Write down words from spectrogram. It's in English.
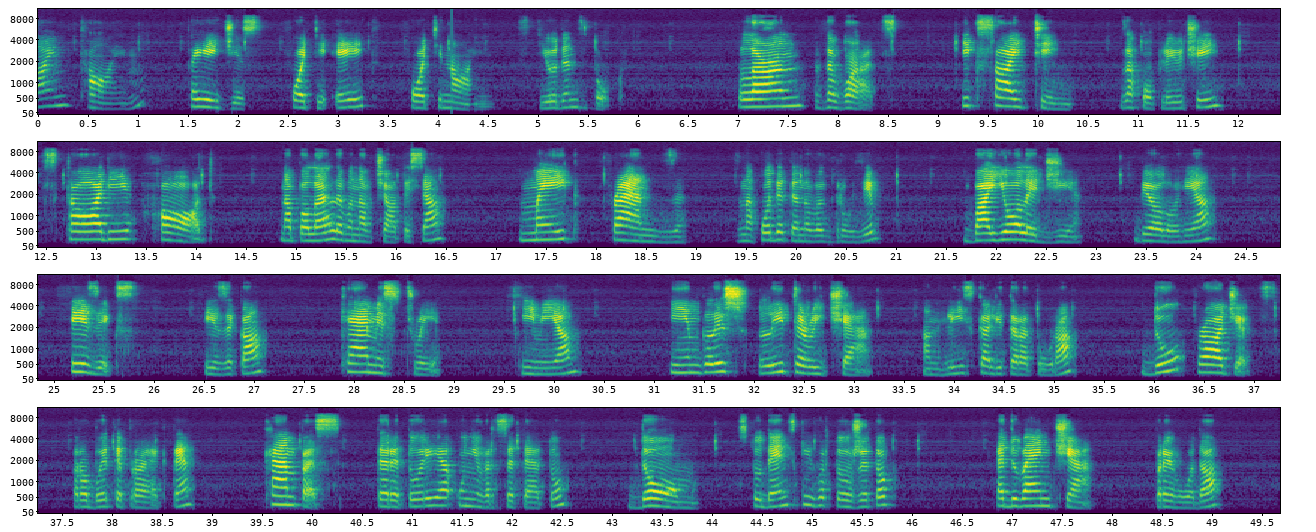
Nine time, pages 48 49. Student's book. Learn the words. Exciting захоплюючий. Study hard наполегливо навчатися. Make friends знаходити нових друзів. Biology біологія. Physics фізика. Chemistry хімія. English literature англійська література. Do projects робити проекти. Campus територія університету. Дом студентський гуртожиток. Adventure пригода.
